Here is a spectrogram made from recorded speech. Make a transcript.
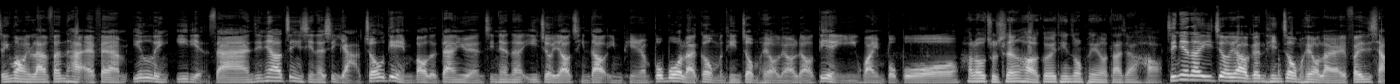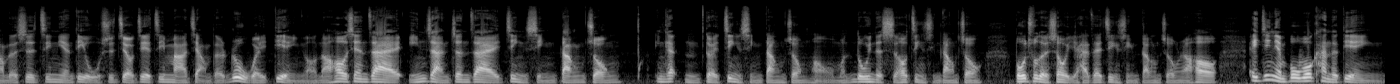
金广宜兰分台 FM 一零一点三，今天要进行的是亚洲电影报的单元。今天呢，依旧邀请到影评人波波来跟我们听众朋友聊聊电影，欢迎波波。Hello，主持人好，各位听众朋友，大家好。今天呢，依旧要跟听众朋友来分享的是今年第五十九届金马奖的入围电影哦。然后现在影展正在进行当中，应该嗯对，进行当中哈。我们录音的时候进行当中，播出的时候也还在进行当中。然后，哎，今年波波看的电影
